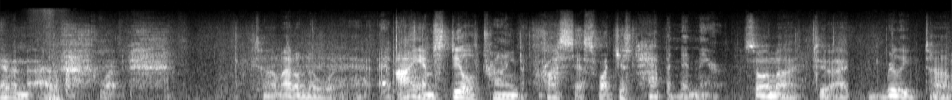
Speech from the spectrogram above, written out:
Evan, uh, what? Tom, I don't know what happened. I am still trying to process what just happened in there. So am I, too. I really, Tom,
